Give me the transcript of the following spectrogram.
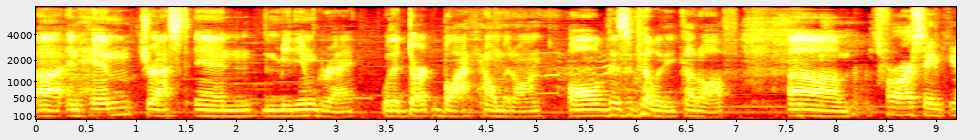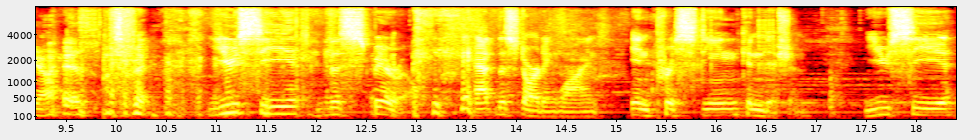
uh, and him dressed in the medium gray with a dark black helmet on, all visibility cut off. Um, It's for our safety, not his. you see the sparrow at the starting line in pristine condition. You see,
